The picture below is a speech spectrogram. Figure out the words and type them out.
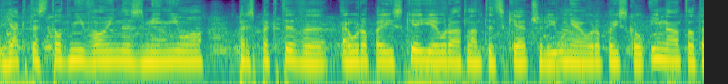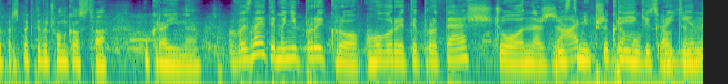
Jak te 100 dni wojny zmieniło perspektywy europejskie i euroatlantyckie, czyli Unię Європейську і НАТО та перспективи członkostwa України. Ви знаєте, мені прикро говорити про те, що на жаль, mi przykro mówić o tym,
